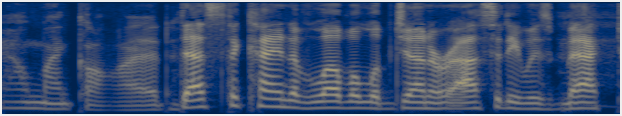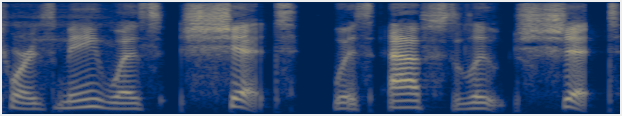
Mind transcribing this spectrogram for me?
Oh my God. That's the kind of level of generosity was back towards me was shit, was absolute shit.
